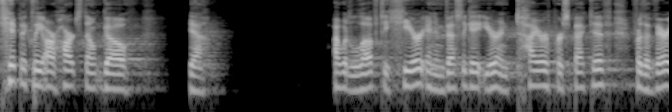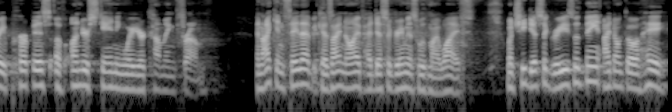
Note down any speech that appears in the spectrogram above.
Typically, our hearts don't go, yeah, I would love to hear and investigate your entire perspective for the very purpose of understanding where you're coming from. And I can say that because I know I've had disagreements with my wife. When she disagrees with me, I don't go, hey,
